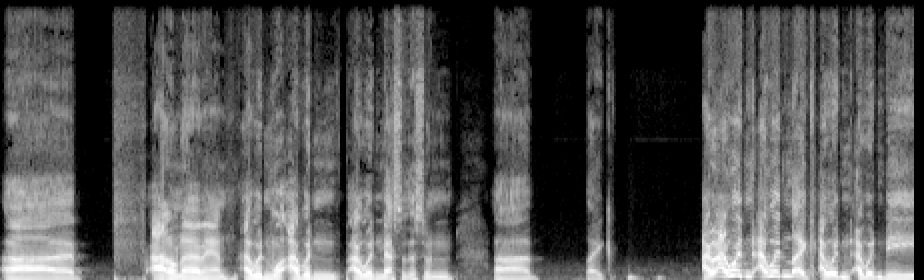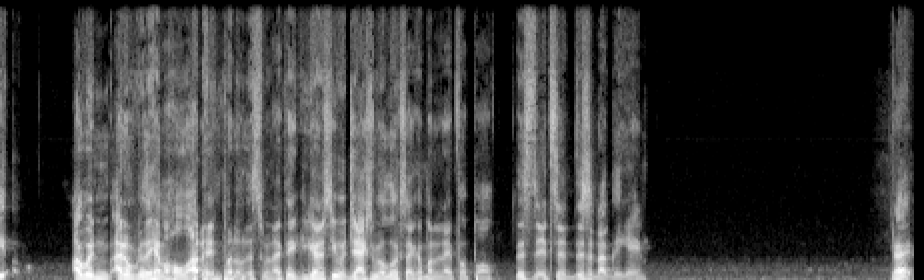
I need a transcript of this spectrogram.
Uh, I don't know, man. I wouldn't want. I wouldn't. I wouldn't mess with this one. Uh, like, I, I wouldn't. I wouldn't like. I wouldn't. I wouldn't be. I wouldn't. I don't really have a whole lot of input on this one. I think you got to see what Jacksonville looks like on Monday Night Football. This it's a this is an ugly game. All right.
